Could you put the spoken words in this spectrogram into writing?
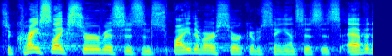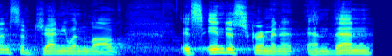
So, Christ like service is in spite of our circumstances, it's evidence of genuine love, it's indiscriminate, and then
